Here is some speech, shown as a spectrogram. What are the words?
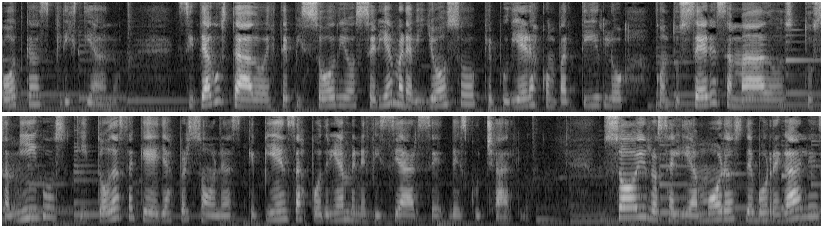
podcast cristiano. Si te ha gustado este episodio, sería maravilloso que pudieras compartirlo con tus seres amados, tus amigos y todas aquellas personas que piensas podrían beneficiarse de escucharlo. Soy Rosalía Moros de Borregales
